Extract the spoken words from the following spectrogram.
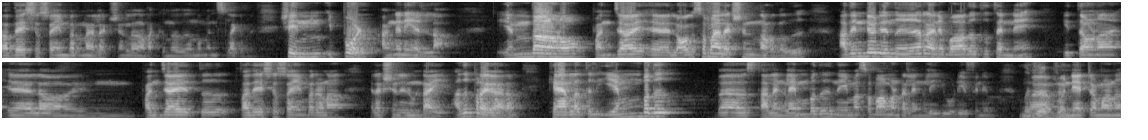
തദ്ദേശ സ്വയംഭരണ ഇലക്ഷനിൽ നടക്കുന്നത് എന്ന് മനസ്സിലാക്കി പറ്റും പക്ഷെ ഇപ്പോൾ അങ്ങനെയല്ല എന്താണോ പഞ്ചായ ലോക്സഭാ ഇലക്ഷനിൽ നടന്നത് അതിന്റെ ഒരു നേർ അനുപാതത്തിൽ തന്നെ ഇത്തവണ പഞ്ചായത്ത് തദ്ദേശ സ്വയംഭരണ ഇലക്ഷനിൽ ഉണ്ടായി. അത് പ്രകാരം കേരളത്തിൽ എൺപത് സ്ഥലങ്ങൾ എൺപത് നിയമസഭാ മണ്ഡലങ്ങളിൽ യു ഡി എഫിന് മുന്നേറ്റമാണ്.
